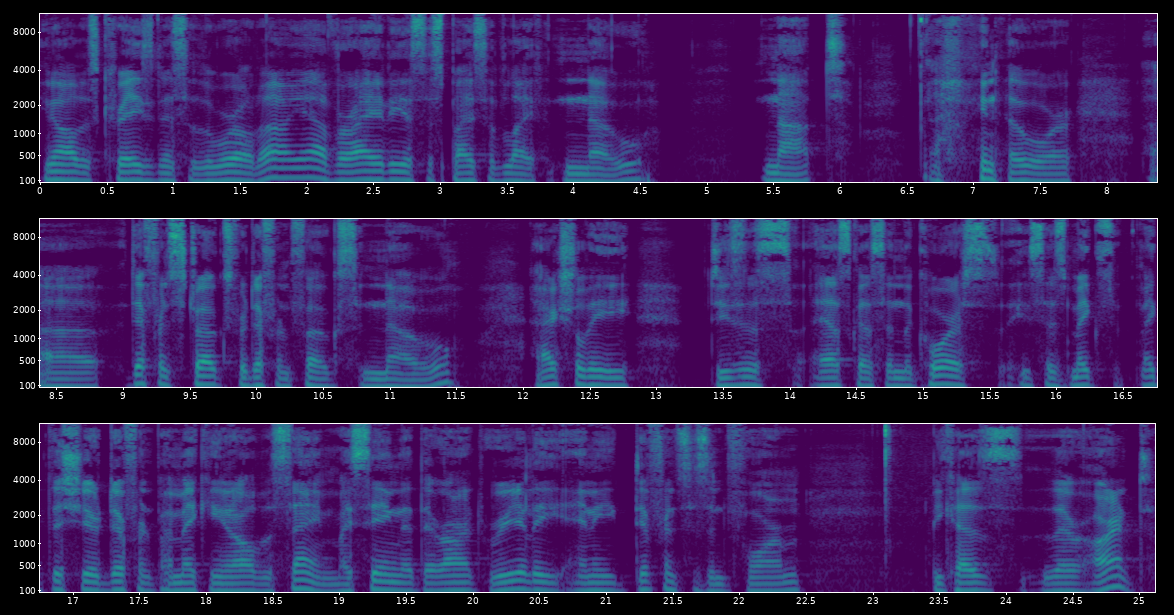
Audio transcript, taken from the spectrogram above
you know, all this craziness of the world. Oh yeah, variety is the spice of life. No, not. You know, or uh, different strokes for different folks. No. Actually, Jesus asks us in the Course, he says, make, make this year different by making it all the same, by seeing that there aren't really any differences in form because there aren't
